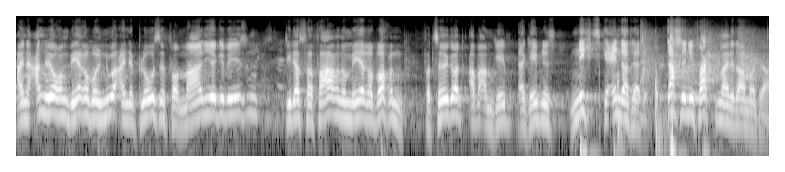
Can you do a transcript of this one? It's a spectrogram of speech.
eine Anhörung wäre wohl nur eine bloße Formalie gewesen, die das Verfahren um mehrere Wochen verzögert, aber am Ergebnis nichts geändert hätte. Das sind die Fakten, meine Damen und Herren.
